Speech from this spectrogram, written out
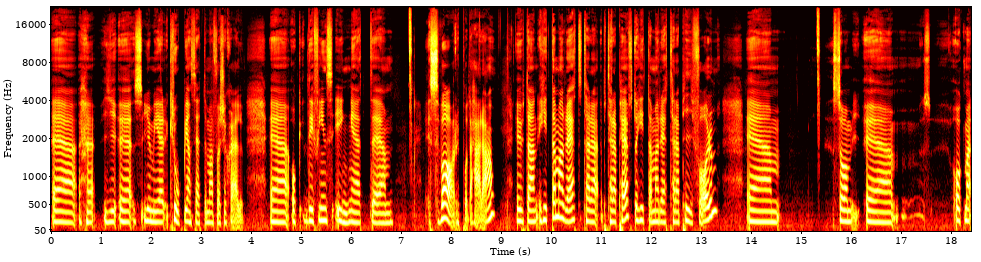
eh, ju, eh, ju, mer krokben sätter man för sig själv. Eh, och det finns inget eh, svar på det här. Eh. Utan hittar man rätt tera terapeut och hittar man rätt terapiform eh, som eh, och man,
